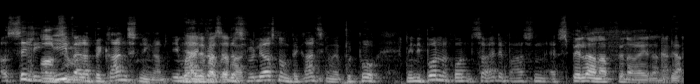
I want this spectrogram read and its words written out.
og selv i Og Eve er der begrænsninger. I Minecraft faktisk er der selvfølgelig også nogle begrænsninger, man putte på, men i bund og grund, så er det bare sådan, at Spilleren opfinder reglerne. Ja. Og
